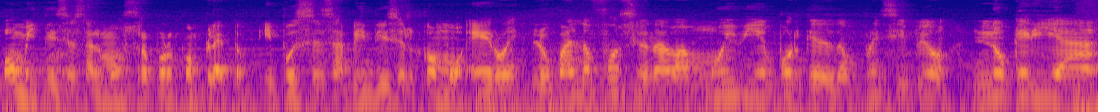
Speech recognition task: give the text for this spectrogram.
omitiste al monstruo por completo y pusiste a Vin Diesel como héroe, lo cual no funcionaba muy bien porque desde un principio no quería,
